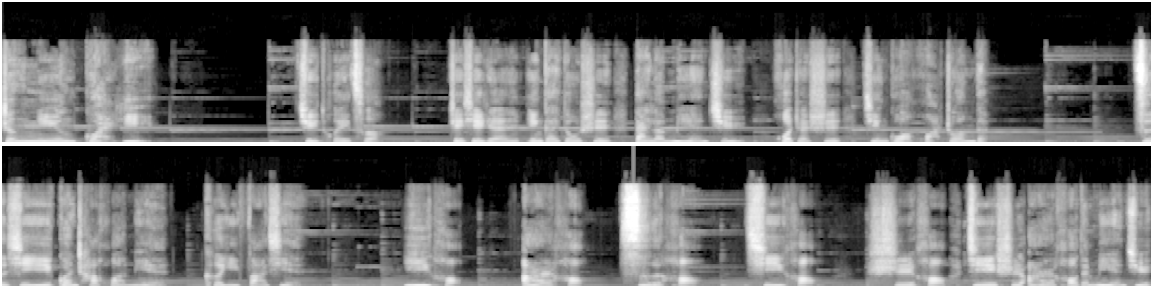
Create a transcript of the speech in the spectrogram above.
狰狞怪异。据推测，这些人应该都是戴了面具，或者是经过化妆的。仔细观察画面，可以发现，一号、二号、四号、七号。十号及十二号的面具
